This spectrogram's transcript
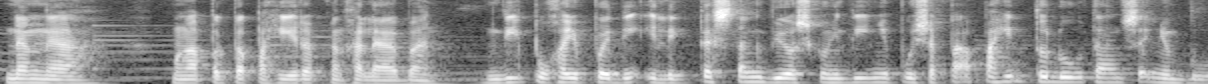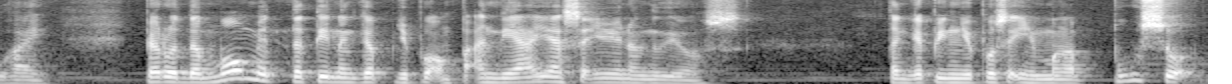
ng uh, mga pagpapahirap ng kalaban. Hindi po kayo pwedeng iligtas ng Diyos kung hindi niyo po siya papahintulutan sa inyong buhay. Pero the moment na tinanggap niyo po ang paanyaya sa inyo ng Diyos, tanggapin niyo po sa inyong mga puso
